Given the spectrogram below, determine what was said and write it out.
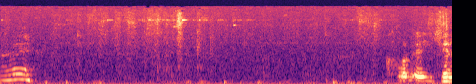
はいこれいける。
